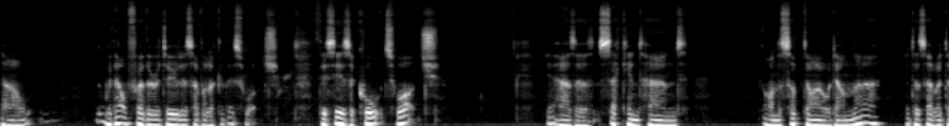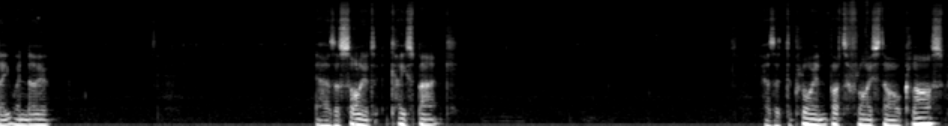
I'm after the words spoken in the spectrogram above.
now, without further ado, let's have a look at this watch. This is a quartz watch. It has a second hand on the sub dial down there. It does have a date window. It has a solid case back. It has a deployant butterfly style clasp.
